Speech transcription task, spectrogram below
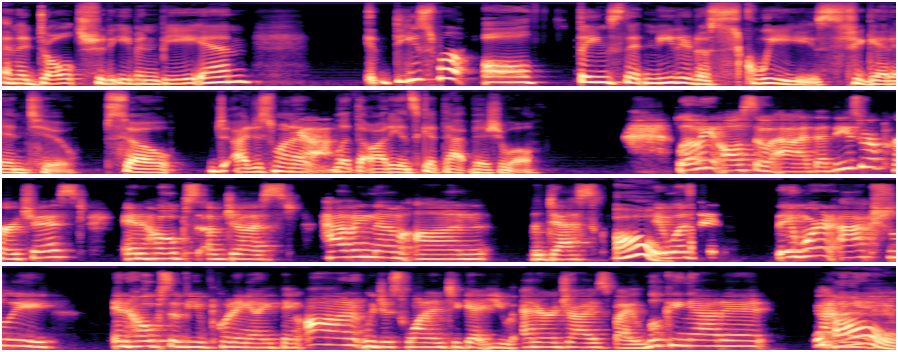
an adult should even be in. These were all things that needed a squeeze to get into. So I just want to Yeah. let the audience get that visual. Let me also add that these were purchased in hopes of just having them on the desk. Oh, It wasn't, they weren't actually in hopes of you putting anything on. We just wanted to get you energized by looking at it oh,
